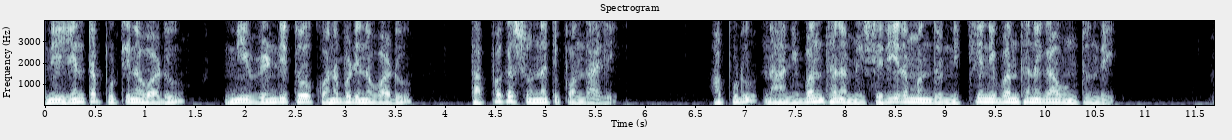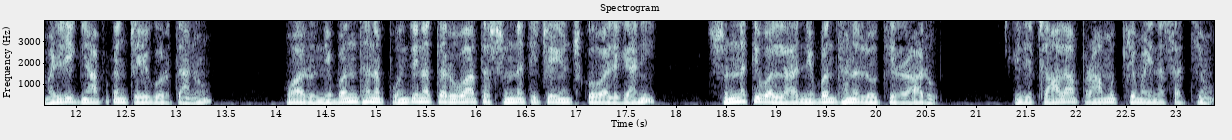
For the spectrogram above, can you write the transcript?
నీ ఇంట పుట్టినవాడు నీ వెండితో కొనబడినవాడు తప్పక సున్నతి పొందాలి. అప్పుడు నా నిబంధన మీ శరీరమందు నిత్య నిబంధనగా ఉంటుంది. మళ్ళీ జ్ఞాపకం చేయగోరుతాను వారు నిబంధన పొందిన తరువాత సున్నతి చేయించుకోవాలి గాని సున్నతి వల్ల నిబంధనలోకి రారు. ఇది చాలా ప్రాముఖ్యమైన సత్యం.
